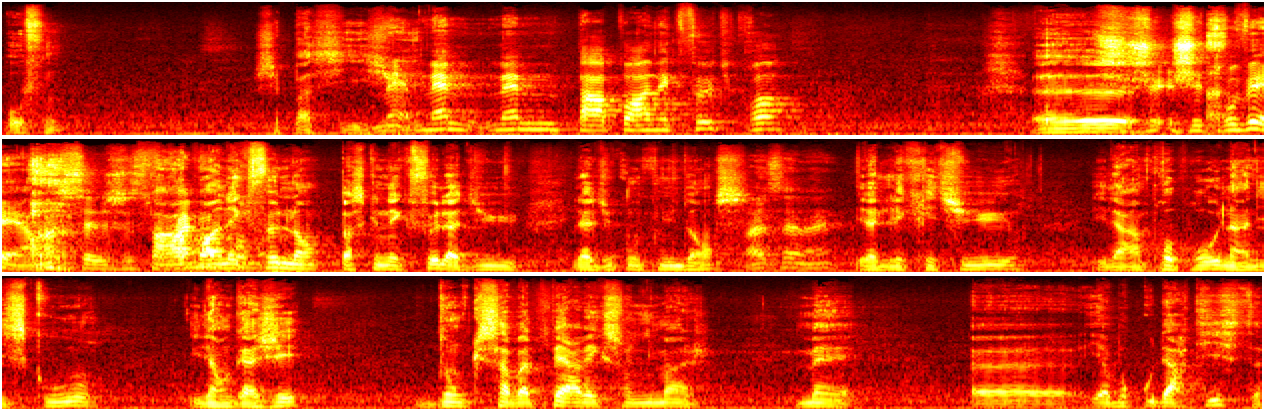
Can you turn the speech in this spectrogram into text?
au fond. Je sais pas si. Même, même, par rapport à Necfeu, tu crois? Euh, J'ai trouvé. Hein, par rapport à Necfeu, non. Parce que Necfeu, il a du, il a du contenu dense. Il a de l'écriture, il a un propos, il a un discours, il est engagé. Donc ça va de pair avec son image. Mais euh, il y a beaucoup d'artistes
